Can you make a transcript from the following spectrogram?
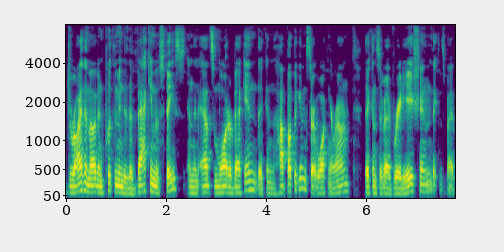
dry them out and put them into the vacuum of space, and then add some water back in, they can hop up again and start walking around. They can survive radiation. They can survive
